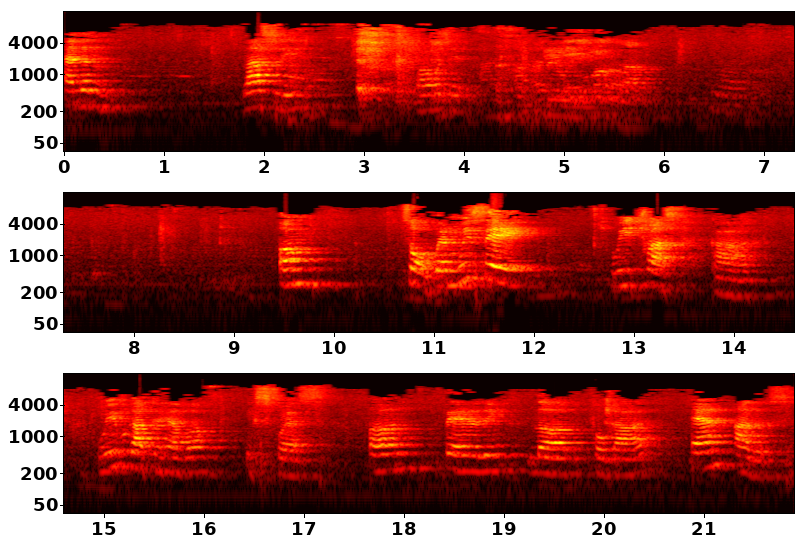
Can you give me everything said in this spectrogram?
And then, lastly, what was it? Um, so when we say we trust God, we've got to have a express unfailing love for God and others.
